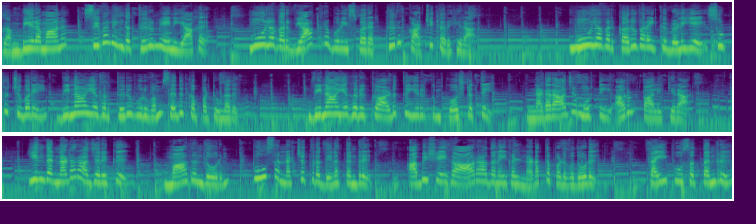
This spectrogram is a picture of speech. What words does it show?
கம்பீரமான சிவலிங்க திருமேனியாக மூலவர் வியாக்கிரபுரீஸ்வரர் திருக்காட்சி தருகிறார். மூலவர் கருவறைக்கு வெளியே சுற்றுச்சுவரில் விநாயகர் திருவுருவம் செதுக்கப்பட்டுள்ளது. விநாயகருக்கு அடுத்து இருக்கும் கோஷ்டத்தில் நடராஜமூர்த்தி அருள் பாலிக்கிறார். இந்த நடராஜருக்கு மாதந்தோறும் பூச நட்சத்திர தினத்தன்று அபிஷேக ஆராதனைகள் நடத்தப்படுவதோடு தைப்பூசத்தன்று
